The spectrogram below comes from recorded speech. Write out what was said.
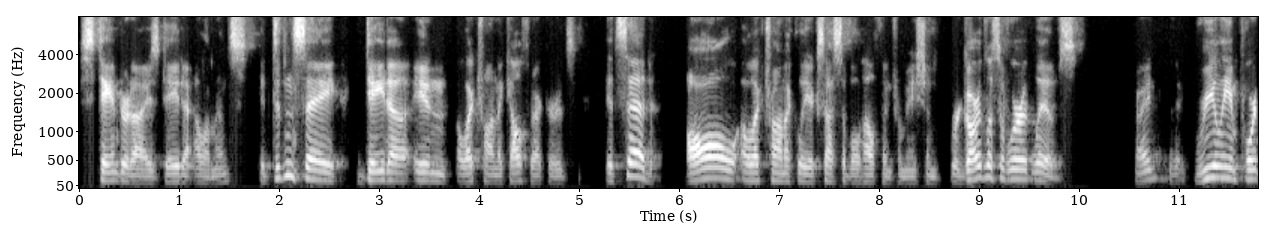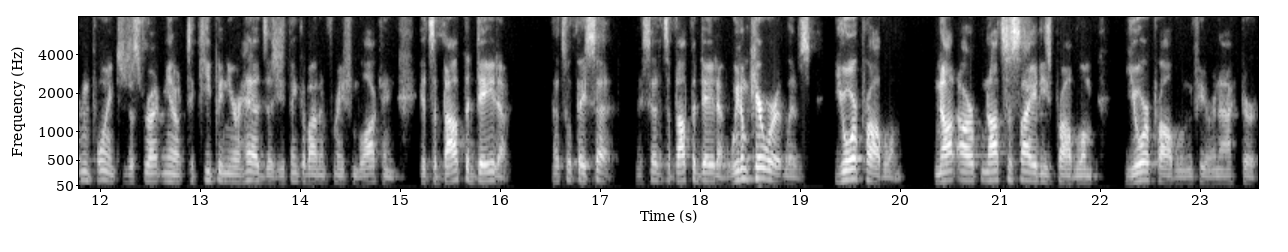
standardized data elements. It didn't say data in electronic health records. It said all electronically accessible health information, regardless of where it lives, right? Really important point to just, you know, to keep in your heads as you think about information blocking. It's about the data. That's what they said. They said it's about the data. We don't care where it lives. Your problem, not our, not society's problem. Your problem. If you're an actor,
